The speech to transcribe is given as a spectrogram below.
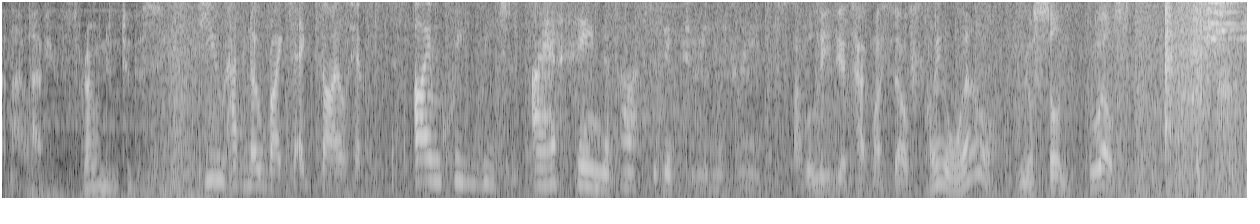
and I'll have you thrown into the sea. You had no right to exile him. I'm Queen Regent. I have seen the path to victory in the flames. I will lead the attack myself. Oh, you will. I'm your son. Who else? Thank you.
